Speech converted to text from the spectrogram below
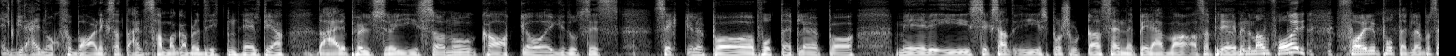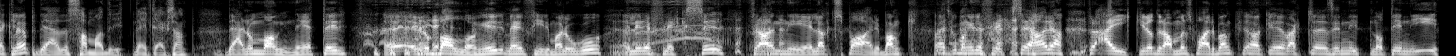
helt grei nok for barn. ikke sant? Det er den samme gamle dritten hele tida. Det er pølser og is og noe kake og eggedosis, sekkeløp og potetløp og mer is. ikke sant? Is på skjorta, sennep i ræva. Altså Premiene man får for potetløp og sekkeløp, det er jo det samme dritten hele tida. ikke sant? Det er noen magneter eh, eller noen ballonger med en firmalogo, eller reflekser fra en nedlagt sparebank. Jeg vet ikke hvor mange reflekser jeg har, ja. Fra Eiker og Drammen sparebank. Det har ikke vært eh, siden 1989.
